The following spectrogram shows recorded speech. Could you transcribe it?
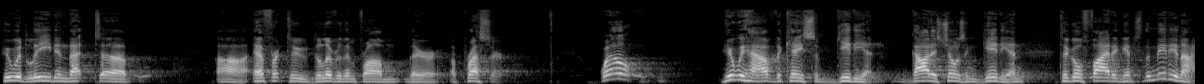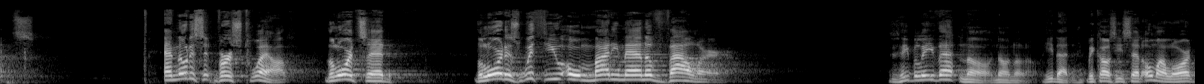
who would lead in that uh, uh, effort to deliver them from their oppressor. Well, here we have the case of Gideon. God has chosen Gideon to go fight against the Midianites. And notice at verse 12, the Lord said, The Lord is with you, O mighty man of valor. Does he believe that? No, no, no, no. He doesn't. Because he said, Oh my Lord,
